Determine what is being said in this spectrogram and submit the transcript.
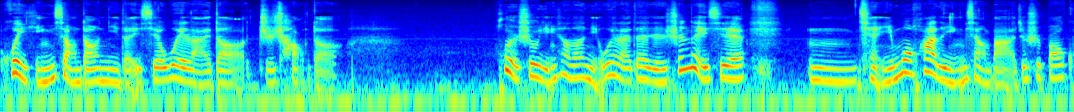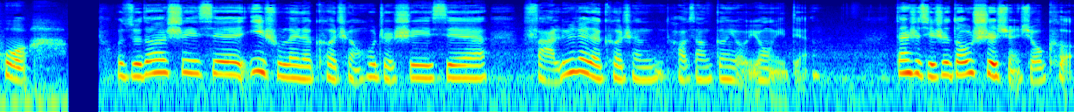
会影响到你的一些未来的职场的，或者是影响到你未来的人生的一些，嗯，潜移默化的影响吧。就是包括，我觉得是一些艺术类的课程，或者是一些法律类的课程，好像更有用一点。但是其实都是选修课。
